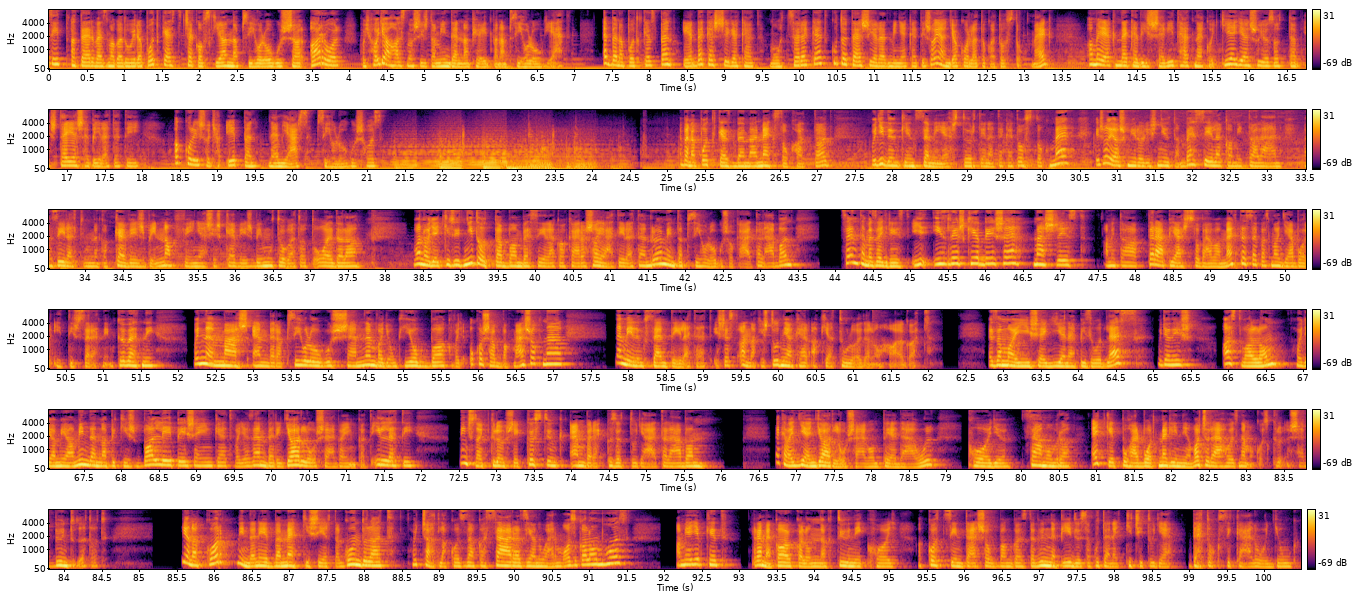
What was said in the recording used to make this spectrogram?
Ez itt a Tervez Magad Újra podcast Csekovszki Anna pszichológussal arról, hogy hogyan hasznosítsd a mindennapjaidban a pszichológiát. Ebben a podcastben érdekességeket, módszereket, kutatási eredményeket és olyan gyakorlatokat osztok meg, amelyek neked is segíthetnek, hogy kiegyensúlyozottabb és teljesebb életet akkor is, hogyha éppen nem jársz pszichológushoz. Ebben a podcastben már megszokhattad, hogy időnként személyes történeteket osztok meg, és olyasmiről is nyíltan beszélek, ami talán az életünknek a kevésbé napfényes és kevésbé mutogatott oldala. Van, hogy egy kicsit nyitottabban beszélek akár a saját életemről, mint a pszichológusok általában. Szerintem ez egyrészt ízlés kérdése, másrészt, amit a terápiás szobában megteszek, azt nagyjából itt is szeretném követni, hogy nem más ember a pszichológus sem, nem vagyunk jobbak vagy okosabbak másoknál, nem élünk szent életet, és ezt annak is tudnia kell, aki a túloldalon hallgat. Ez a mai is egy ilyen epizód lesz, ugyanis azt vallom, hogy ami a mindennapi kis ballépéseinket, vagy az emberi gyarlóságainkat illeti, nincs nagy különbség köztünk emberek között úgy általában. Nekem egy ilyen gyarlóságom például, hogy számomra egy-két pohár bort meginni a vacsorához nem okoz különösebb bűntudatot. Ugyanakkor minden évben megkísért a gondolat, hogy csatlakozzak a száraz január mozgalomhoz, ami egyébként remek alkalomnak tűnik, hogy a kocintásokban gazdag ünnepi időszak után egy kicsit ugye detoxikálódjunk.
